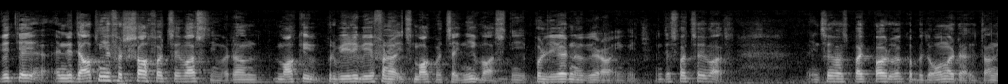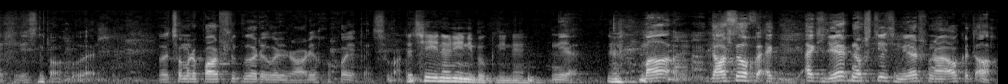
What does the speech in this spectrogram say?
weet jy inderdaad nie 'n versag wat sy was nie, maar dan maak jy probeer jy weer van haar iets maak wat sy nie was nie. Poleer nou weer haar image. En dis wat sy was. En sy was by Paul ook 'n bedonderde ou tannie gewees het al gehoor. Wat sommer 'n paar vloekwoorde oor die radio gegooi het en so. Dit sê jy nou nie in die boek nie, nê? Nee. nee. maar daar's nog ek ek leer nog steeds meer van haar elke dag.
